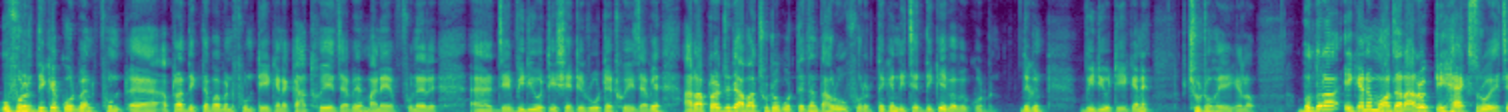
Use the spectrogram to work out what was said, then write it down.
উপরের দিকে করবেন, ফোন আপনারা দেখতে পাবেন ফোনটি এখানে কাত হয়ে যাবে মানে ফোনের যে ভিডিওটি সেটি রোটেট হয়ে যাবে। আর আপনারা যদি আবার ছোটো করতে চান, তাহলে উপরের থেকে নিচের দিকে এভাবে করবেন। দেখুন, ভিডিওটি এখানে ছোটো হয়ে গেল। বন্ধুরা, এখানে মজার আরও একটি হ্যাক্স রয়েছে।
